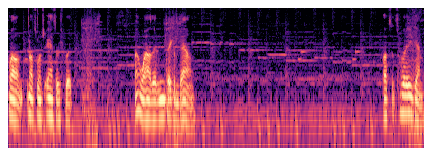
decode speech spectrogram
Well, not so much answers, but... Oh wow, they didn't take him down. Let's hit somebody again.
